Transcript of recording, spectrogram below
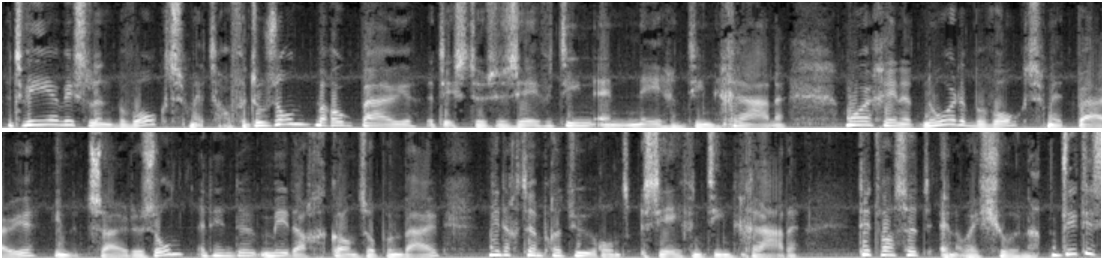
Het weer wisselend bewolkt met af en toe zon, maar ook buien. Het is tussen 17 en 19 graden. Morgen in het noorden bewolkt met buien, in het zuiden zon en in de middag kans op een bui. Middagtemperatuur rond 17 graden. Dit was het NOS Journaal. Dit is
